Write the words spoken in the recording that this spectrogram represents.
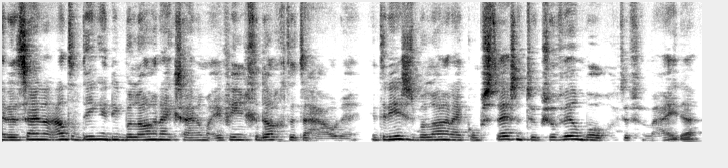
er zijn een aantal dingen die belangrijk zijn om even in gedachten te houden. En ten eerste is het belangrijk om stress natuurlijk zoveel mogelijk te vermijden.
